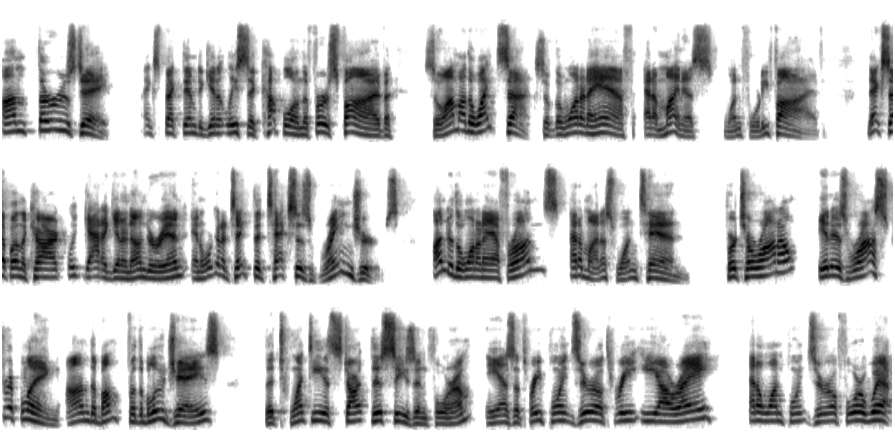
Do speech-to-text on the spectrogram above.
on Thursday. I expect them to get at least a couple in the first five. So I'm on the White Sox of the one and a half at a minus 145. Next up on the card, we got to get an under in, and we're going to take the Texas Rangers under the one and a half runs at a minus 110. For Toronto, it is Ross Stripling on the bump for the Blue Jays. The 20th start this season for him. He has a 3.03 ERA and a 1.04 whip.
